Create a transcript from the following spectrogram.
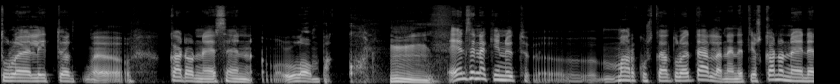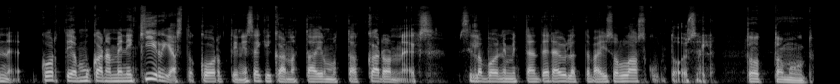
tulee liittyen kadonneeseen lompakkoon. Mm. Ensinnäkin nyt, Markus, täällä tulee tällainen, että jos kadonneiden korttien mukana meni kirjastokortti, niin sekin kannattaa ilmoittaa kadonneeksi. Sillä voi nimittäin tehdä yllättävän ison laskun toiselle. Totta muuta.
